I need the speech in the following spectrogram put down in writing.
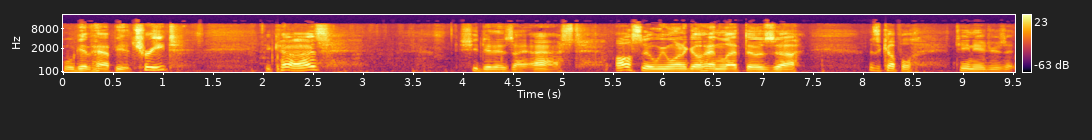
We'll give Happii a treat because she did as I asked. Also, we want to go ahead and let those, uh, there's a couple teenagers that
